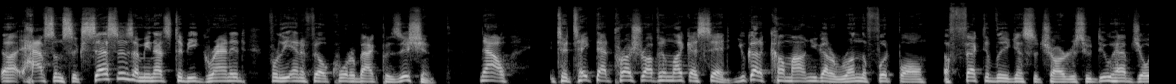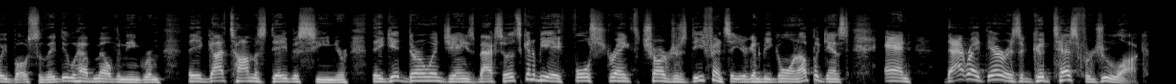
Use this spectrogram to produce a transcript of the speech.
uh, have some successes. I mean, that's to be granted for the NFL quarterback position. Now, to take that pressure off him, like I said, you got to come out and you got to run the football effectively against the Chargers, who do have Joey Bosa. They do have Melvin Ingram. They got Thomas Davis Sr. They get Derwin James back. So it's going to be a full strength Chargers defense that you're going to be going up against. And that right there is a good test for Drew Lock.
